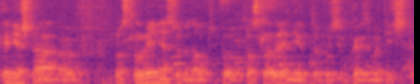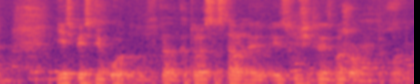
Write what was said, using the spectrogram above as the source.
конечно, в прославлении, особенно вот в прославлении, допустим, харизматическом, есть песни, которые составлены исключительно из мажорных аккордов.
